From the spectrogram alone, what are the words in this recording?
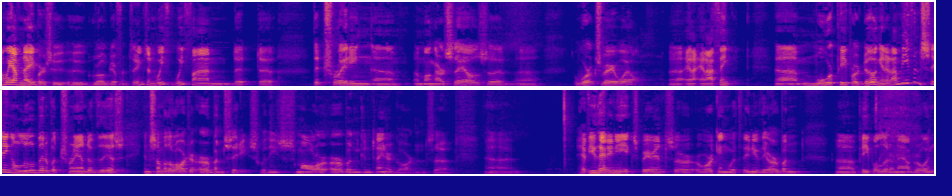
and we have neighbors who, who grow different things, and we we find that uh, that trading uh, among ourselves uh, uh works very well, uh, and and I think um, more people are doing it, and I'm even seeing a little bit of a trend of this in some of the larger urban cities with these smaller urban container gardens. Have you had any experience or, or working with any of the urban uh, people that are now growing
